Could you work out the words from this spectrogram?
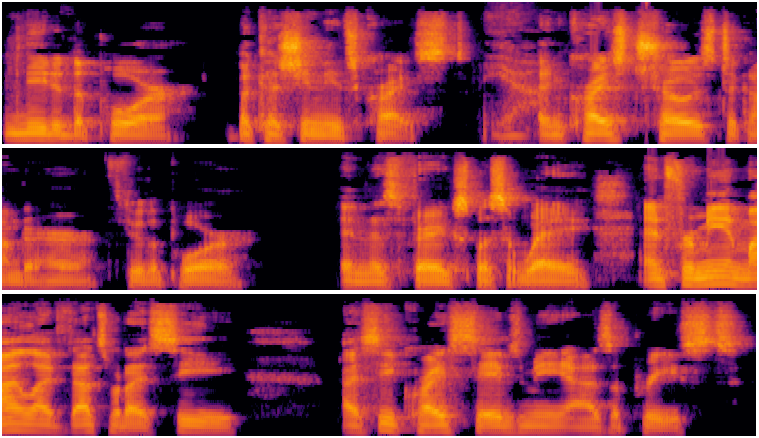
needed the poor because she needs Christ. Yeah. And Christ chose to come to her through the poor in this very explicit way. And for me in my life, that's what I see. I see Christ saves me as a priest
